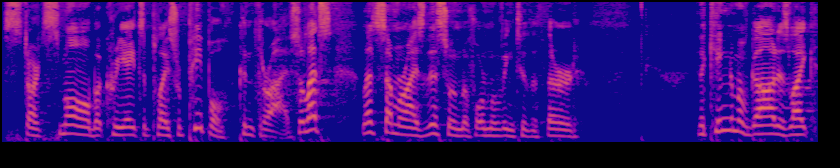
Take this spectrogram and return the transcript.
starts small but creates a place where people can thrive. So let's let's summarize this one before moving to the third. The kingdom of God is like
